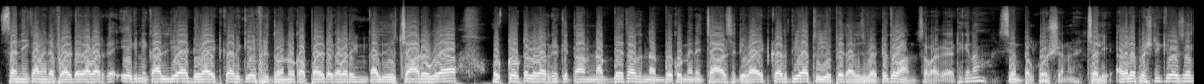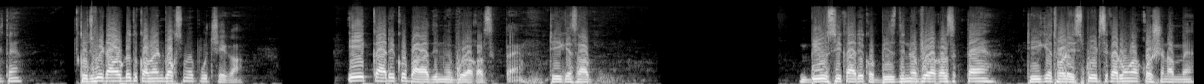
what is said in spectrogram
सनी का मैंने पर डे का वर्क एक निकाल लिया डिवाइड करके फिर दोनों का पर डे का वर्क निकाल दिया तो चार हो गया। और टोटल वर्क कितना? नब्बे था तो नब्बे को मैंने चार से डिवाइड कर दिया तो ये पैंतालीस बटे तो आंसर आ गया, ठीक है ना? सिंपल क्वेश्चन है। चलिए, अगले प्रश्न की ओर चलते हैं? कुछ भी डाउट हो तो कमेंट बॉक्स में पूछिएगा। एक कार्य को बारह दिन में पूरा कर सकता है। ठीक है साहब? बी उसी कार्य को बीस दिन में पूरा कर सकता है। ठीक है, थोड़े स्पीड से करूँगा क्वेश्चन अब मैं।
